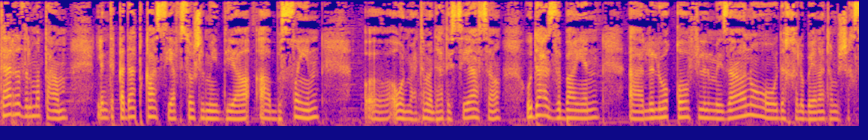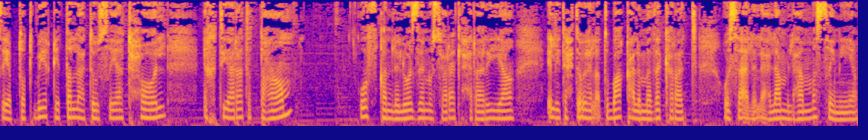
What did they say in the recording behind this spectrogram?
تعرض المطعم لانتقادات قاسية في السوشيال ميديا آه، بالصين آه، أول ما اعتمد هذه السياسة ودعا الزباين آه، للوقوف للميزان ودخلوا بياناتهم الشخصية بتطبيق يطلع توصيات حول اختيارات الطعام. وفقا للوزن والسعرات الحرارية اللي تحتويها الأطباق على ما ذكرت وسائل الإعلام العامة الصينية.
